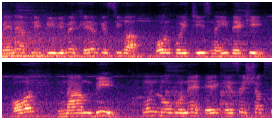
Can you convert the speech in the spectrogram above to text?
मैंने अपनी बीवी में खैर के सिवा और कोई चीज़ नहीं देखी। और नाम भी उन लोगों ने एक ऐसे शख्स,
